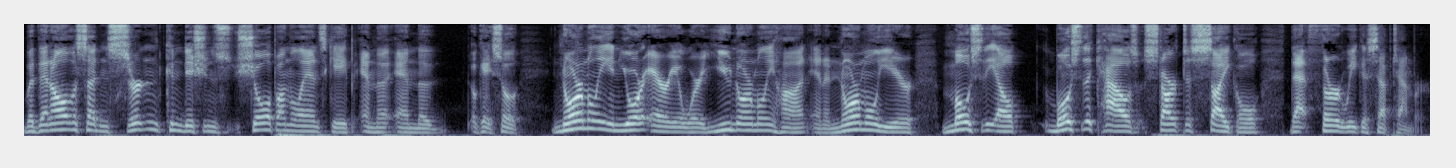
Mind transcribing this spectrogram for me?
but then all of a sudden certain conditions show up on the landscape, and the and the okay, so normally in your area where you normally hunt, in a normal year, most of the elk, most of the cows start to cycle that third week of September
